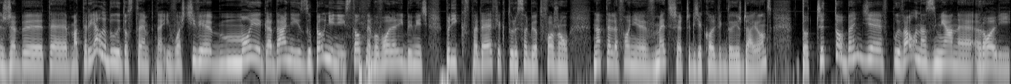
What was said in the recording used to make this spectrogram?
żeby te materiały były dostępne i właściwie moje gadanie jest zupełnie nieistotne, bo woleliby mieć plik w PDF-ie, który sobie otworzą na telefonie w metrze czy gdziekolwiek dojeżdżając, to czy to będzie wpływało na zmianę roli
